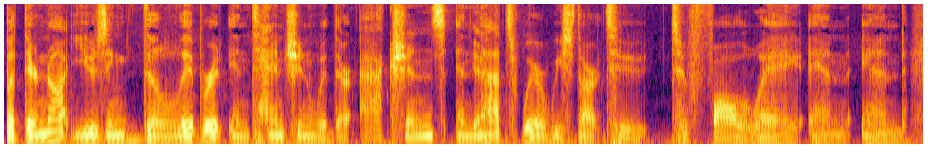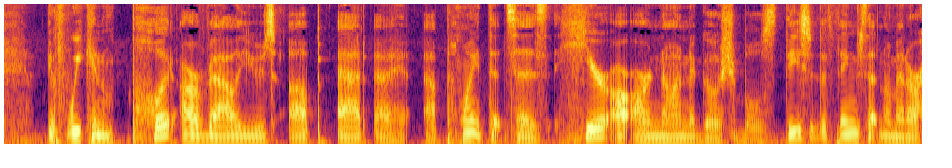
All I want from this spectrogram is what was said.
but they're not using deliberate intention with their actions, and yeah. that's where we start to to fall away. And and if we can put our values up at a, a point that says, here are our non-negotiables. These are the things that no matter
